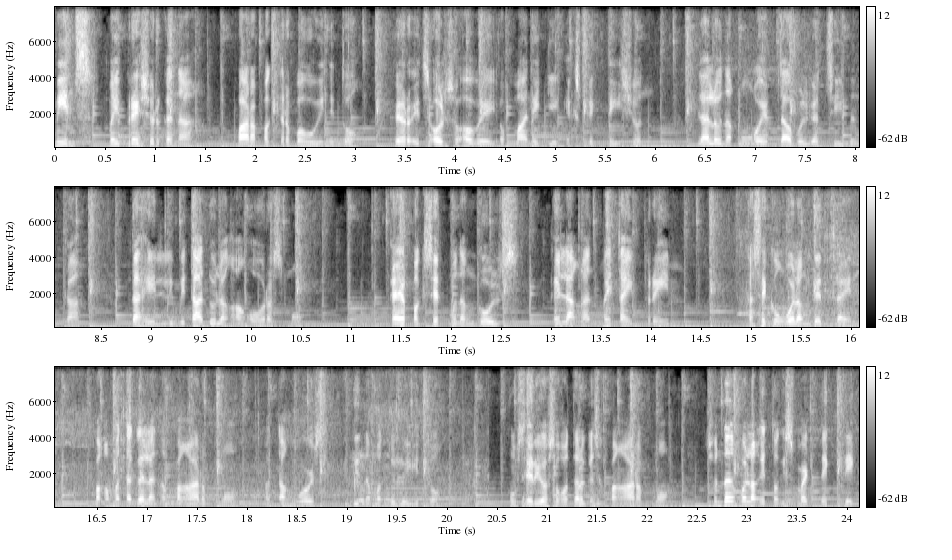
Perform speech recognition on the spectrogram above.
means may pressure ka na para pagtrabahuin ito. Pero it's also a way of managing expectation. Lalo na kung OFW at seaman ka, dahil limitado lang ang oras mo. Kaya pag set mo ng goals, kailangan may time frame. Kasi kung walang deadline, baka matagalan ang pangarap mo at ang worst, hindi na matuloy ito. Kung seryoso ka talaga sa pangarap mo, sundan mo lang itong SMART technique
